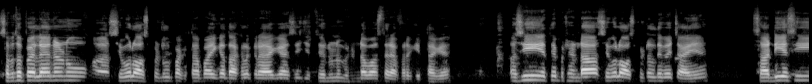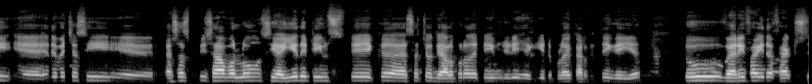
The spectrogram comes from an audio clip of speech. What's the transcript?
ਸਭ ਤੋਂ ਪਹਿਲਾਂ ਇਹਨਾਂ ਨੂੰ ਸਿਵਲ ਹਸਪੀਟਲ ਭਗਤਾ ਭਾਈਕਾ ਦਾਖਲ ਕਰਾਇਆ ਗਿਆ ਸੀ, ਜਿੱਥੇ ਉਹਨਾਂ ਨੂੰ ਬਠਿੰਡਾ ਵਾਸਤੇ ਰੈਫਰ ਕੀਤਾ ਗਿਆ। ਅਸੀਂ ਇੱਥੇ ਬਠਿੰਡਾ ਸਿਵਲ ਹਸਪੀਟਲ ਦੇ ਵਿੱਚ ਆਏ ਹਾਂ। ਸਾਡੀ ਅਸੀਂ ਇਹਦੇ ਵਿੱਚ ਅਸੀਂ ਐਸਐਸਪੀ ਸਾਹਿਬ ਵੱਲੋਂ ਸੀਆਈਏ ਦੀ ਟੀਮਸ ਤੇ ਇੱਕ ਐਸਐਚਓ ਦਿਆਲਪੁਰਾ ਦੀ ਟੀਮ ਜਿਹੜੀ ਹੈਗੀ ਡਿਪਲੋਏ ਕਰ ਦਿੱਤੀ ਗਈ ਹੈ। ਟੂ ਵੈਰੀਫਾਈ ਦਾ ਫੈਕਟਸ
